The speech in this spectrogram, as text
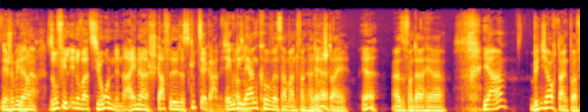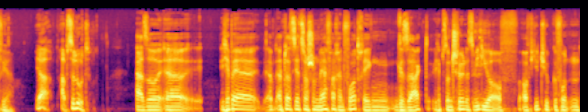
äh, ja, schon wieder wir haben so viel Innovation in einer Staffel, das gibt's ja gar nicht. Ja gut, also, die Lernkurve ist am Anfang halt ja, auch steil. Ja. Also von daher, ja, bin ich auch dankbar für. Ja, absolut. Also äh, ich habe ja, hab das jetzt auch schon mehrfach in Vorträgen gesagt. Ich habe so ein schönes Video auf, auf YouTube gefunden,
